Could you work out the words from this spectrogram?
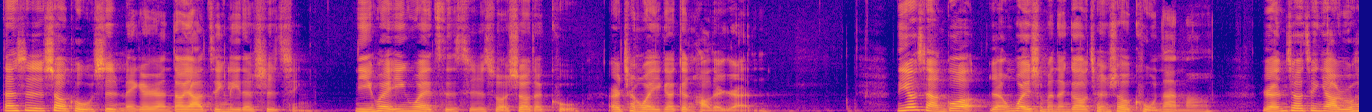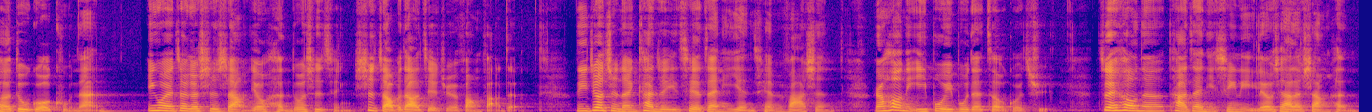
但是受苦是每个人都要经历的事情。你会因为此时所受的苦而成为一个更好的人。你有想过人为什么能够承受苦难吗？人究竟要如何度过苦难？因为这个世上有很多事情是找不到解决方法的，你就只能看着一切在你眼前发生，然后你一步一步的走过去，最后呢，他在你心里留下了伤痕，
